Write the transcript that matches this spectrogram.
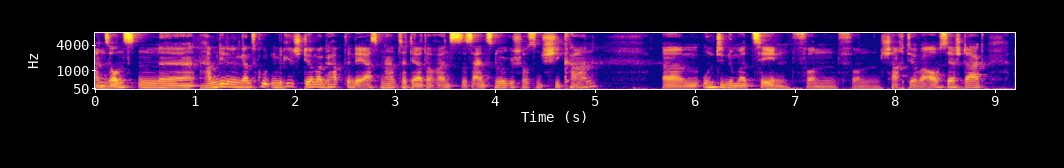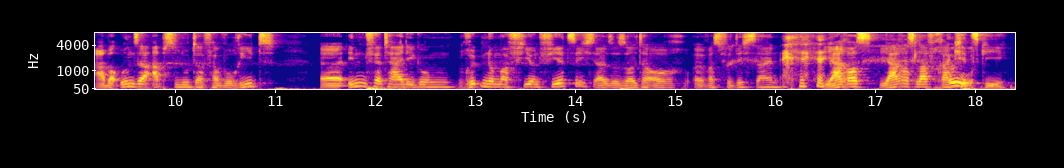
Ansonsten äh, haben die einen ganz guten Mittelstürmer gehabt in der ersten Halbzeit. Der hat auch eins, das 1-0 geschossen, Schikan. Ähm, und die Nummer 10 von, von Schachtja war auch sehr stark. Aber unser absoluter Favorit äh, Innenverteidigung, Rückennummer 44, also sollte auch äh, was für dich sein. Jaros, Jaroslav Rakitski. Oh,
